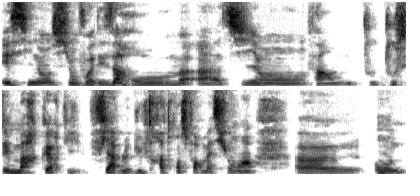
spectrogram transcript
Et sinon, si on voit des arômes, euh, si on, enfin, tous ces marqueurs qui fiables d'ultra transformation, hein, euh, on,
